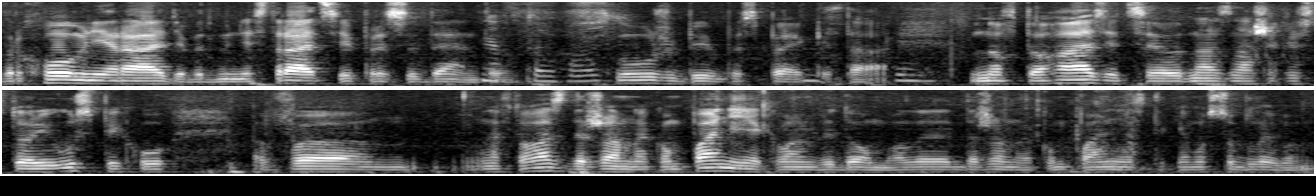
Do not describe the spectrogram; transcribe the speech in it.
Верховній Раді, в адміністрації президента, в службі безпеки та в Нафтогазі. Це одна з наших історій успіху. В Нафтогаз державна компанія, як вам відомо, але державна компанія з таким особливим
